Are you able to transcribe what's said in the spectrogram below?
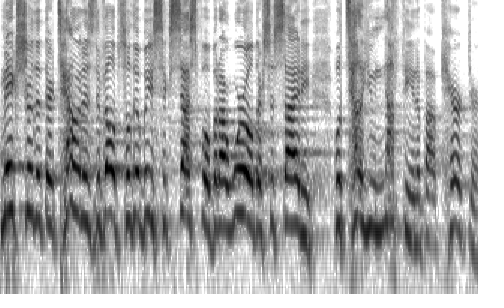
make sure that their talent is developed so they'll be successful, but our world, our society will tell you nothing about character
